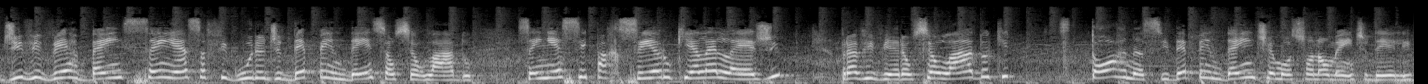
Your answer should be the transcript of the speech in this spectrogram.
de viver bem sem essa figura de dependência ao seu lado, sem esse parceiro que ela elege para viver ao seu lado que torna-se dependente emocionalmente dele,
